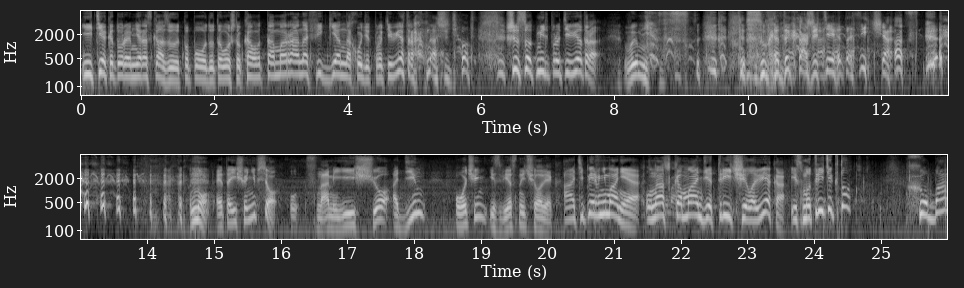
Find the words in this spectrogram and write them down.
И те, которые мне рассказывают по поводу того, что катамаран офигенно ходит против ветра, нас ждет 600 миль против ветра, вы мне, сука, докажете это сейчас. Но это еще не все. С нами еще один очень известный человек. А теперь внимание, у нас в команде три человека. И смотрите, кто? Хоба.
